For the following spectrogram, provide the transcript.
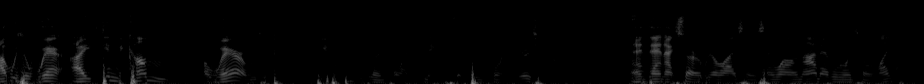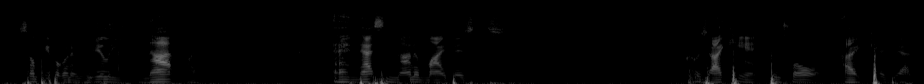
I was aware. I didn't become aware I was a pe- people pleaser until like maybe 15, 20 years ago. And then I started realizing and saying, well, not everyone's going to like you. Some people are going to really not like you. And that's none of my business. Because I can't control it. I could have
